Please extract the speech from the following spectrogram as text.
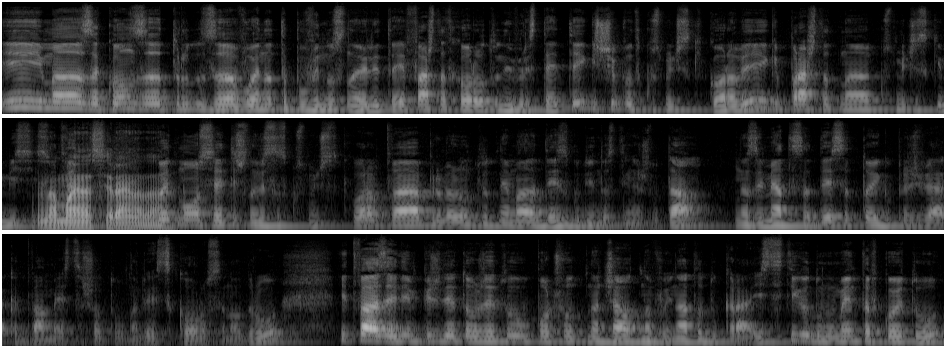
и има закон за, труд, за военната повинност на елита и фащат хора от университетите и ги шипват в космически кораби и ги пращат на космически мисии. На майна си райна, да. Което мога да сетиш нали, с космически кораб. Това примерно ти отнема 10 години да стигнеш до там. На Земята са 10, той го преживява като 2 месеца, защото нали, скоро с едно друго. И това е за един пич, дето общо почва от началото на войната до края. И се стига до момента, в който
